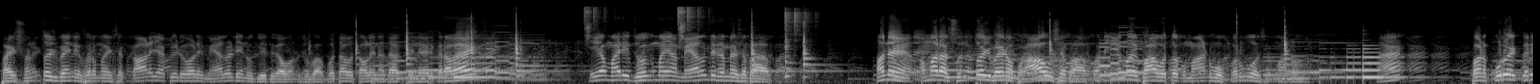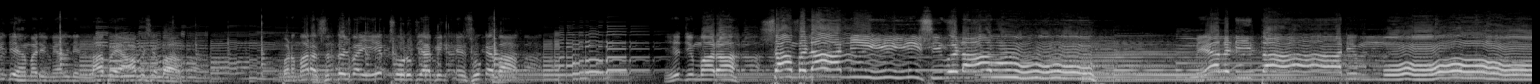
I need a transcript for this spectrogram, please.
ભાઈ સંતોષભાઈ ની ફરમાય છે, કાળિયા પીડ વાળી મેલડી નું ગીત ગાવાનું છે, બાપ. બતાવો તાળીના દાગથી લહેર કરાવાય. એ અમારી જોગમાં મેલડી રમે છે, બાપ. અને અમારા સંતોષભાઈ નો ભાવ છે, બાપ. અને એનો ભાવ હતો માંડવો કરવો છે, માનો. પણ પૂરો કરી દે અમારી મેલડી લાભ આપશે, બાપ. પણ મારા સંતોષભાઈ એકસો રૂપિયા આપીને કે શું કે, બાપ? હેજી મારા સાંભળાની શિવડાવું મેલડી તારી મોજડી.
